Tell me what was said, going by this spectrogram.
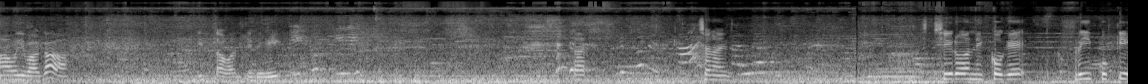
ನಾವು ಇವಾಗ ಇದು ತಗೊಂತಿದ್ದೀವಿ. ಚೆನ್ನಾಗಿದೆ. ಚಿರೋ ನಿಕ್ಕೋಗೆ ಫ್ರೀ ಕುಕ್ಕಿ.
